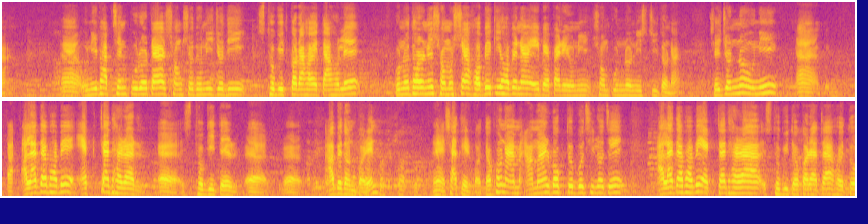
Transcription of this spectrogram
না। উনি ভাবছেন পুরোটা সংশোধনী যদি স্থগিত করা হয়, তাহলে কোনো ধরনের সমস্যা হবে কি হবে না, এই ব্যাপারে উনি সম্পূর্ণ নিশ্চিত না। সেই জন্য উনি আলাদাভাবে একটা ধারার স্থগিতের আবেদন করেন। হ্যাঁ সাথের পর। তখন আমার বক্তব্য ছিল যে আলাদাভাবে একটা ধারা স্থগিত করাটা হয়তো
